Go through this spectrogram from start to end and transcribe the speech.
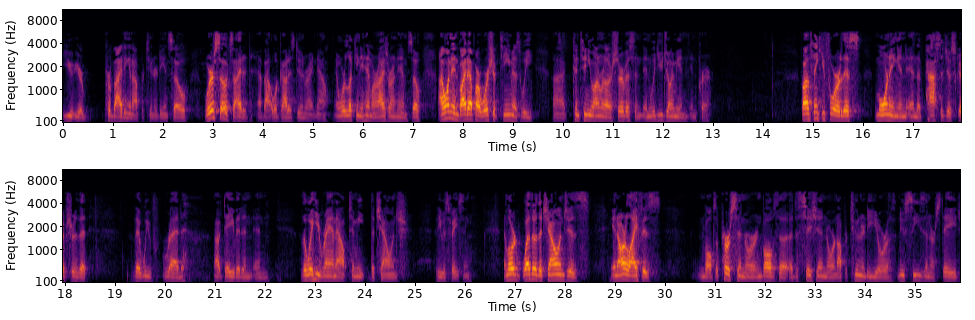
you, you're providing an opportunity. And so we're so excited about what God is doing right now. And we're looking to Him. Our eyes are on Him. So I want to invite up our worship team as we uh, continue on with our service. And, and would you join me in, in prayer? Father, thank you for this morning and, and the passage of Scripture that that we've read about David and, and the way he ran out to meet the challenge that he was facing. And Lord, whether the challenge is in our life is involves a person or involves a, a decision or an opportunity or a new season or stage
